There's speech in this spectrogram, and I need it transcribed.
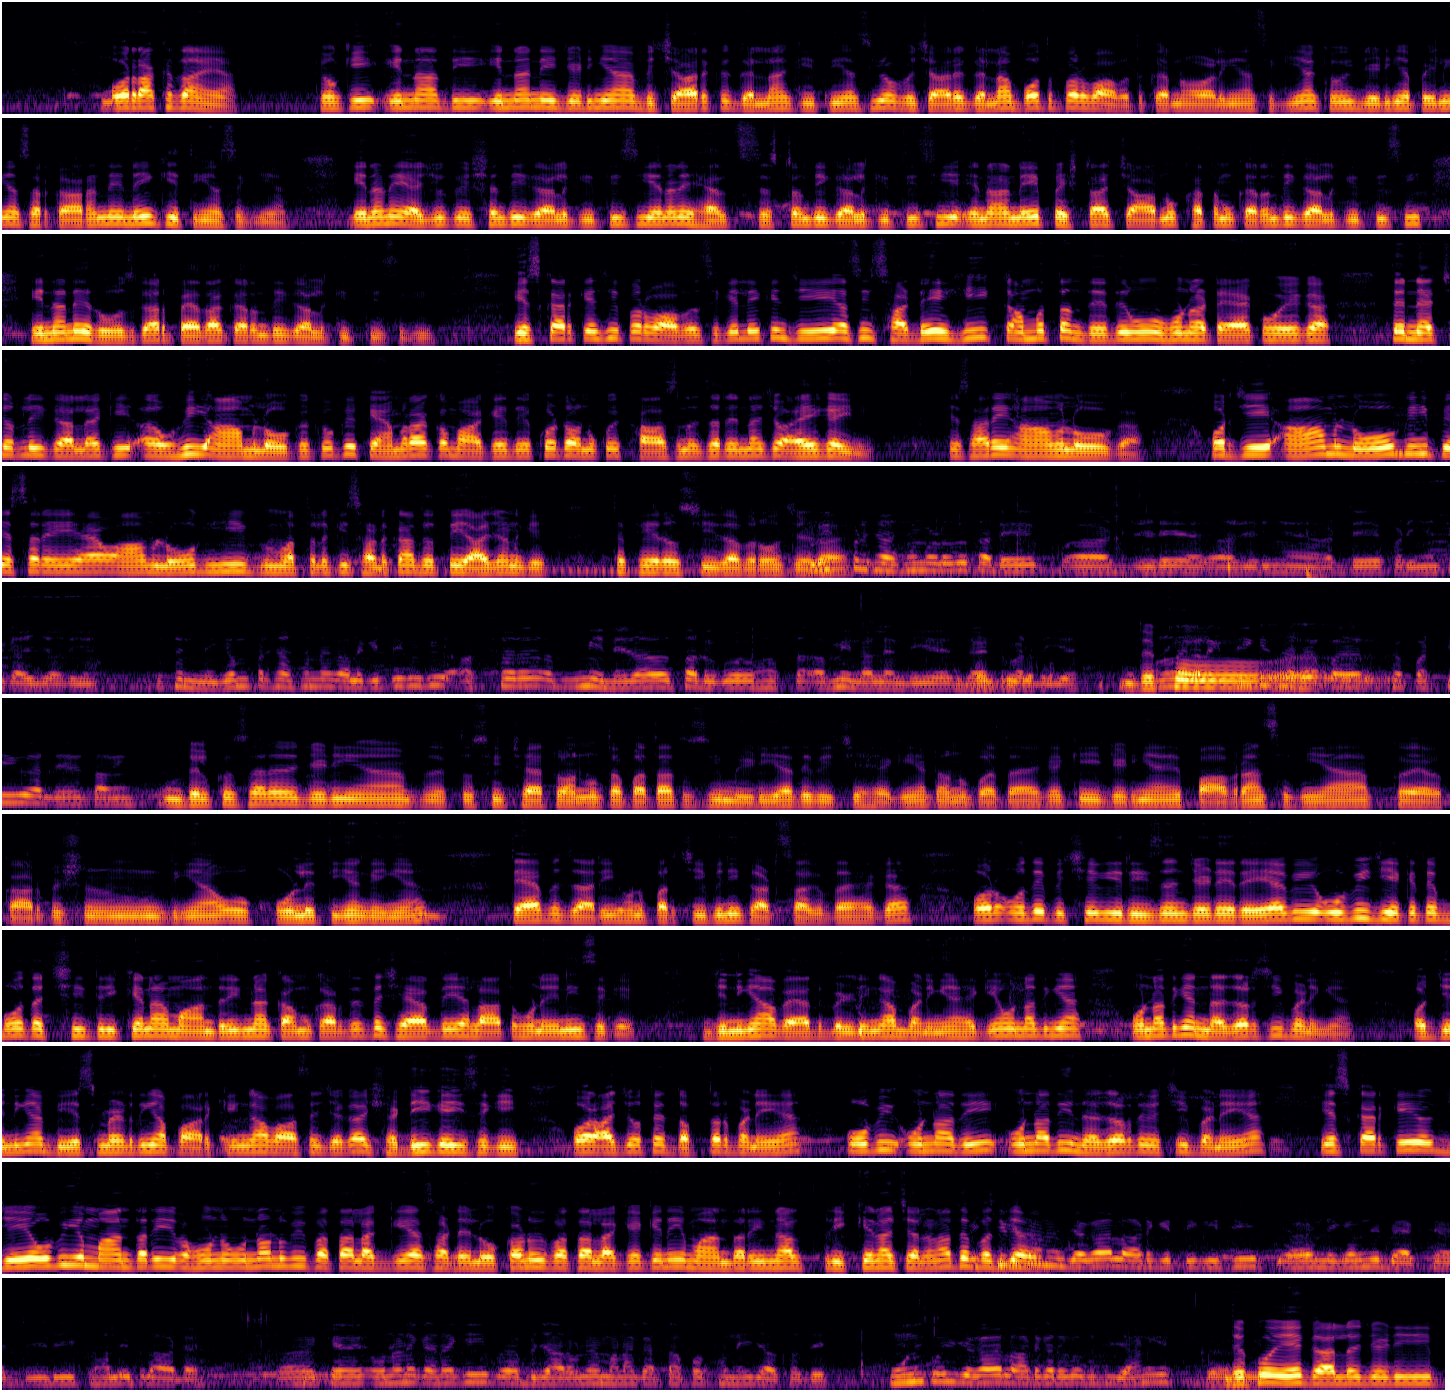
ਔਰ ਰੱਖਦਾ ਆ ਕਿਉਂਕਿ ਇਹਨਾਂ ਦੀ, ਇਹਨਾਂ ਨੇ ਜਿਹੜੀਆਂ ਵਿਚਾਰਕ ਗੱਲਾਂ ਕੀਤੀਆਂ ਸੀ, ਉਹ ਵਿਚਾਰਕ ਗੱਲਾਂ ਬਹੁਤ ਪ੍ਰਭਾਵਿਤ ਕਰਨ ਵਾਲੀਆਂ ਸੀਗੀਆਂ, ਕਿਉਂਕਿ ਜਿਹੜੀਆਂ ਪਹਿਲੀਆਂ ਸਰਕਾਰਾਂ ਨੇ ਨਹੀਂ ਕੀਤੀਆਂ ਸੀਗੀਆਂ। ਇਹਨਾਂ ਨੇ ਐਜੂਕੇਸ਼ਨ ਦੀ ਗੱਲ ਕੀਤੀ ਸੀ, ਇਹਨਾਂ ਨੇ ਹੈਲਥ ਸਿਸਟਮ ਦੀ ਗੱਲ ਕੀਤੀ ਸੀ, ਇਹਨਾਂ ਨੇ ਭ੍ਰਿਸ਼ਟਾਚਾਰ ਨੂੰ ਖਤਮ ਕਰਨ ਦੀ ਗੱਲ ਕੀਤੀ ਸੀ, ਇਹਨਾਂ ਨੇ ਰੋਜ਼ਗਾਰ ਪੈਦਾ ਕਰਨ ਦੀ ਗੱਲ ਕੀਤੀ ਸੀਗੀ। ਇਸ ਕਰਕੇ ਅਸੀਂ ਪ੍ਰਭਾਵਿਤ ਸੀਗੇ, ਲੇਕਿਨ ਜੇ ਅਸੀਂ ਸਾਡੇ ਹੀ ਕੰਮ ਧੰਦੇ ਦੇ ਨੂੰ ਹੁਣ ਅਟੈਕ ਹੋਏਗਾ, ਤੇ ਨੈਚੁਰਲੀ ਗੱਲ ਹੈ ਕਿ ਉਹੀ ਆਮ ਲੋਕ, ਕਿਉਂਕਿ ਕੈਮਰਾ ਕਮਾ ਕੇ ਦੇਖੋ, ਤੁਹਾਨੂੰ ਕੋਈ ਖਾਸ ਨਜ਼ਰ ਇਹਨਾਂ 'ਚ ਆਏਗਾ ਹੀ ਨਹੀਂ। ਇਹ ਸਾਰੇ ਆਮ ਲੋਕ ਆ। ਔਰ ਜੇ ਆਮ ਲੋਕ ਹੀ ਪਿਸ ਰਹੇ ਆ, ਆਮ ਲੋਕ ਹੀ ਮਤਲਬ ਕਿ ਸੜਕਾਂ ਦੇ ਉੱਤੇ ਆ ਜਾਣ ਜਾਣਗੇ ਤੇ ਫਿਰ ਉਸ ਚੀਜ਼ ਦਾ ਵਿਰੋਧ ਜਿਹੜਾ ਹੈ ਪੁਲਿਸ ਪ੍ਰਸ਼ਾਸਨ ਵੱਲੋਂ ਤਾਂ ਤੁਹਾਡੇ ਅਹ, ਜਿਹੜੇ ਅਹ, ਜਿਹੜੀਆਂ ਅੱਡੇ ਫੜੀਆਂ ਚੁਕਾਈ ਜਾ ਰਹੀਆਂ। ਤੁਸੀਂ ਨਿਗਮ ਪ੍ਰਸ਼ਾਸਨ ਨਾਲ ਗੱਲ ਕੀਤੀ ਕਿਉਂਕਿ ਅਕਸਰ ਮਹੀਨੇ ਦਾ ਤੁਹਾਡੇ ਕੋਲ ਹਫਤਾ ਮਹੀਨਾ ਲੈਂਦੀ ਹੈ ਰੈਂਟ ਭਰਦੀ ਹੈ। ਦੇਖੋ, ਕਿ ਸਾਡਾ ਪਰ ਪਰਚੀ ਵੀ ਕਰਦੇ ਤਾਂ ਵੀ? ਬਿਲਕੁਲ ਸਰ ਜਿਹੜੀਆਂ ਤੁਸੀਂ ਸ਼ਾਇਦ ਤੁਹਾਨੂੰ ਤਾਂ ਪਤਾ ਤੁਸੀਂ ਮੀਡੀਆ ਦੇ ਵਿੱਚ ਹੈਗੀਆਂ ਤੁਹਾਨੂੰ ਪਤਾ ਹੈਗਾ ਕਿ ਜਿਹੜੀਆਂ ਇਹ ਪਾਵਰਾਂ ਸੀਗੀਆਂ ਕ- ਕਾਰਪੋਰੇਸ਼ਨ ਦੀਆਂ ਉਹ ਖੋਲ ਲਿੱਤੀਆਂ ਗਈਆਂ। ਤੈ ਬਜ਼ਾਰੀ ਹੁਣ ਪਰਚੀ ਵੀ ਨਹੀਂ ਕੱਟ ਸਕਦਾ ਹੈਗਾ। ਔਰ ਉਹਦੇ ਪਿੱਛੇ ਵੀ ਰੀਜ਼ਨ ਜਿਹੜੇ ਰਹੇ ਆ ਵੀ ਉਹ ਵੀ ਜੇ ਕਿਤੇ ਬਹੁਤ ਅੱਛੀ ਤਰੀਕੇ ਨਾਲ ਇਮਾਨਦਾਰੀ ਨਾਲ ਕੰਮ ਕਰਦੇ ਤੇ ਸ਼ਹਿਰ ਦੇ ਹਾਲਾਤ ਹੋਣੇ ਨਹੀਂ ਸੀਗੇ। ਜਿੰਨੀਆਂ ਅਵੈਧ ਬਿਲਡਿੰਗਾਂ ਬਣੀਆਂ ਹੈਗੀਆਂ ਉਹਨਾਂ ਦੀਆਂ ਉਹਨਾਂ ਦੀਆਂ ਨਜ਼ਰ ਹੀ ਬਣੀਆਂ। ਔਰ ਜਿੰਨੀਆਂ ਬੇਸਮੈਂਟ ਦੀਆਂ ਪਾਰਕਿੰਗਾਂ ਵਾਸਤੇ ਜਗ੍ਹਾ ਛੱਡੀ ਗਈ ਸੀਗੀ ਔਰ ਅੱਜ ਉੱਥੇ ਦਫ਼ਤਰ ਬਣੇ ਆ ਉਹ ਵੀ ਉਹਨਾਂ ਦੀ ਉਹਨਾਂ ਦੀ ਨਜ਼ਰ ਦੇ ਵਿੱਚ ਹੀ ਬਣੇ ਆ। ਇਸ ਕਰਕੇ ਜੇ ਉਹ ਵੀ ਇਮਾਨਦਾਰੀ ਹੁਣ ਉਹਨਾਂ ਨੂੰ ਵੀ ਪਤਾ ਲੱਗ ਗਿਆ ਸਾਡੇ ਲੋਕਾਂ ਨੂੰ ਵੀ ਪਤਾ ਲੱਗ ਗਿਆ ਕਿ ਨਹੀਂ ਇਮਾਨਦਾਰੀ ਨਾਲ ਤਰੀਕੇ ਨਾਲ ਚੱਲਣਾ ਤੇ ਵਧੀਆ। ਜਗ੍ਹਾ ਅਲਾਟ ਕੀਤੀ ਗਈ ਸੀ ਨਿਗਮ ਦੀ ਬੈਕ ਸਾਈਡ ਜਿਹੜੀ ਖਾਲੀ ਪਲਾਟ ਹੈ। ਕਿ ਉਹਨਾਂ ਨੇ ਕਹਿਣਾ ਕਿ ਬਾਜ਼ਾਰ ਵਾਲੇ ਮਨਾ ਕਰਤਾ ਆਪਾਂ ਉੱਥੇ ਨਹੀਂ ਜਾ ਸਕਦੇ। ਹੁਣ ਕੋਈ ਜਗ੍ਹਾ ਅਲਾਟ ਕਰੋਗੇ ਤੁਸੀਂ ਜਾਣਗੇ? ਦੇਖੋ ਇਹ ਗੱਲ ਜਿਹੜੀ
